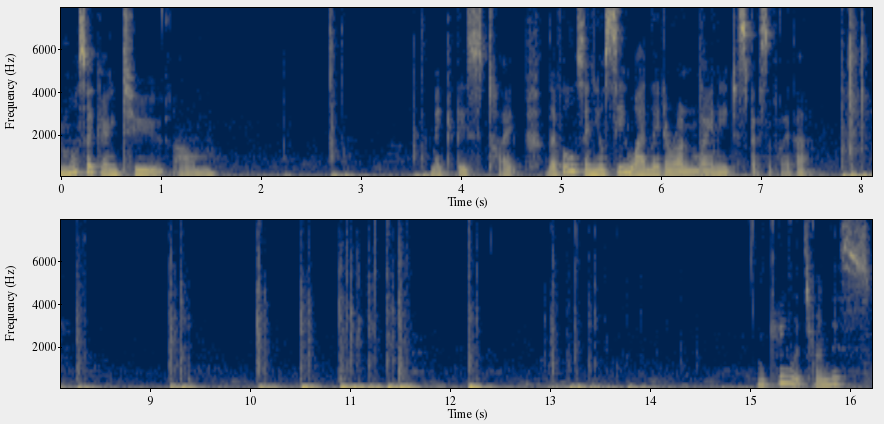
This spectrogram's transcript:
I'm also going to um, make this type levels and you'll see why later on why I need to specify that. Okay, let's run this.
